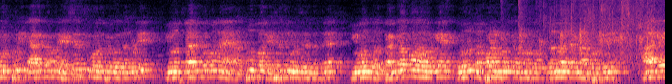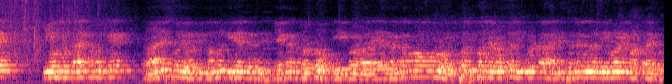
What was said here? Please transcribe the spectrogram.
ಕೊಟ್ಬಿಡಿ ಕಾರ್ಯಕ್ರಮ ಯಶಸ್ವಿಗೊಳಿಸಬೇಕು ಅಂತ ನೋಡಿ ಈ ಒಂದು ಕಾರ್ಯಕ್ರಮನ ಅದ್ಭುತವಾಗಿ ಯಶಸ್ವಿಗೊಳಿಸಿದಂತೆ ಈ ಒಂದು ಗಂಗಮ್ಮ ಅವರಿಗೆ ಗೌರವ ಚಪ್ಪಾಳೆ ಕೊಡ್ತೀನಿ. ಹಾಗೆ ಈ ಒಂದು ಕಾರ್ಯಕ್ರಮಕ್ಕೆ ರಾಜೇಶ್ವರಿ ಅವರು ನೀವು ನಮ್ಮ ಅಂತ. ಯಾಕಂದ್ರೆ ದೊಡ್ಡ ಈ ಗಂಗಮ್ಮ ಅವರು ಇಪ್ಪತ್ತು ಇಪ್ಪತ್ತೆರಡು ವರ್ಷ ನಿಮ್ಗಳ ಈ ಸಂಘಗಳನ್ನ ನಿರ್ವಹಣೆ ಮಾಡ್ತಾ ಇದ್ರು.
